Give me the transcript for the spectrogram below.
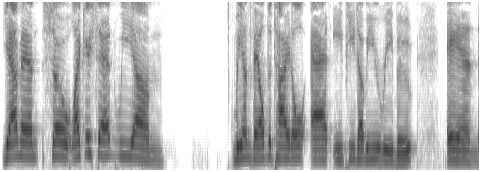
yeah, man. So, like I said, we um we unveiled the title at EPW Reboot and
